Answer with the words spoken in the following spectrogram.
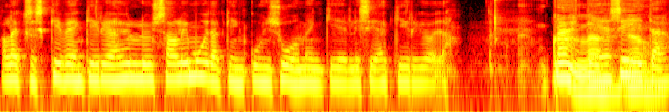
Aleksis Kiven kirjahyllyissä oli muitakin kuin suomenkielisiä kirjoja – Kyllä, lähtien siitä joo.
